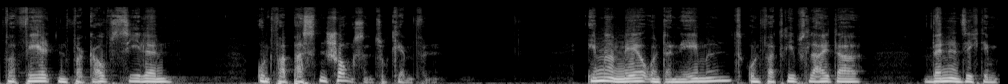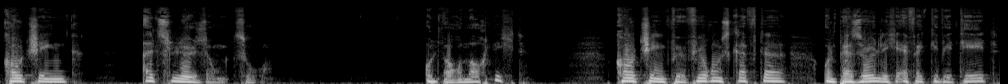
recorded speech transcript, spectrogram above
verfehlten Verkaufszielen und verpassten Chancen zu kämpfen. Immer mehr Unternehmens- und Vertriebsleiter wenden sich dem Coaching als Lösung zu. Und warum auch nicht? Coaching für Führungskräfte und persönliche Effektivität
